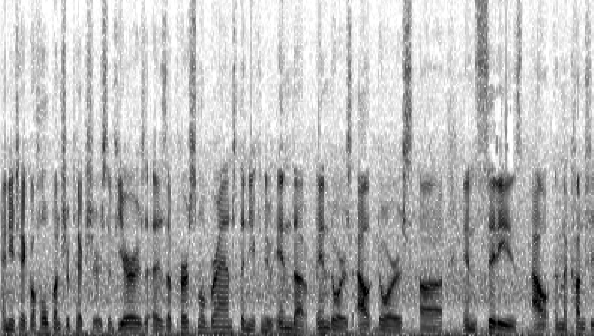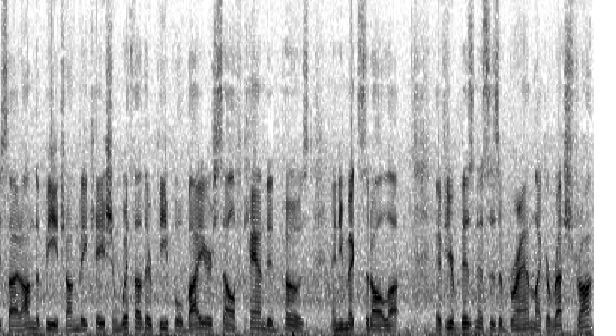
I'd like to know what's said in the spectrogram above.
and you take a whole bunch of pictures. If yours is a personal brand, then you can do in the, indoors, outdoors, uh, in cities, out in the countryside, on the beach, on vacation, with other people, by yourself, candid, posed, and you mix it all up. If your business is a brand like a restaurant,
